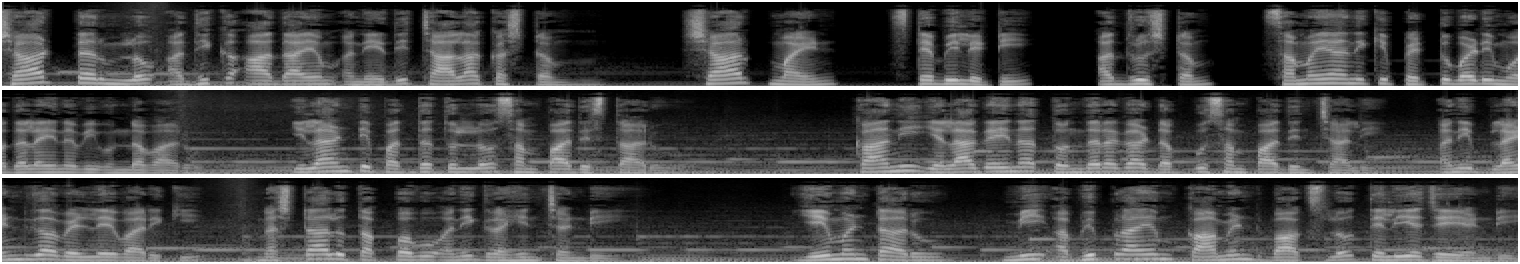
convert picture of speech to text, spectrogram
షార్ట్ టర్మ్లో అధిక ఆదాయం అనేది చాలా కష్టం. షార్ప్ మైండ్ స్టెబిలిటీ అదృష్టం సమయానికి పెట్టుబడి మొదలైనవి ఉన్నవారు ఇలాంటి పద్ధతుల్లో సంపాదిస్తారు. కానీ ఎలాగైనా తొందరగా డబ్బు సంపాదించాలి అని బ్లైండ్గా వెళ్ళేవారికి నష్టాలు తప్పవు అని గ్రహించండి. ఏమంటారు? మీ అభిప్రాయం కామెంట్ బాక్స్లో తెలియజేయండి.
